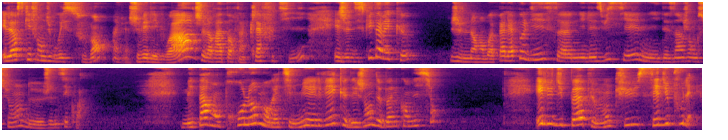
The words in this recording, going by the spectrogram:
Et lorsqu'ils font du bruit souvent, eh je vais les voir, je leur apporte un clafoutis et je discute avec eux. Je ne leur envoie pas la police, euh, ni les huissiers, ni des injonctions de je ne sais quoi. Mes parents prolos m'auraient-ils mieux élevé que des gens de bonnes conditions? Élu du peuple, mon cul, c'est du poulet.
